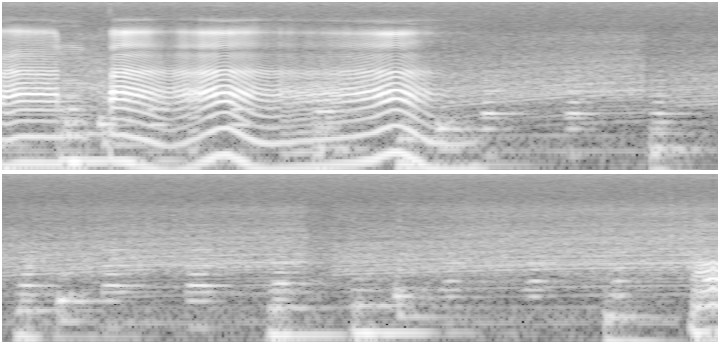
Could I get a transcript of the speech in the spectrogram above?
ปานป่า โอ้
